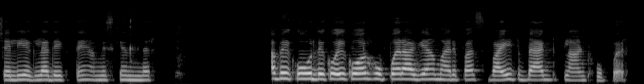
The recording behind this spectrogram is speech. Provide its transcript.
चलिए अगला देखते हैं हम इसके अंदर। अब एक और देखो, एक और होपर आ गया हमारे पास व्हाइट बैग्ड प्लांट होपर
